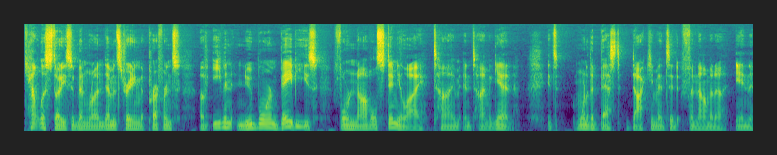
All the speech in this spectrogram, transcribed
countless studies have been run demonstrating the preference of even newborn babies for novel stimuli time and time again. It's one of the best documented phenomena in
